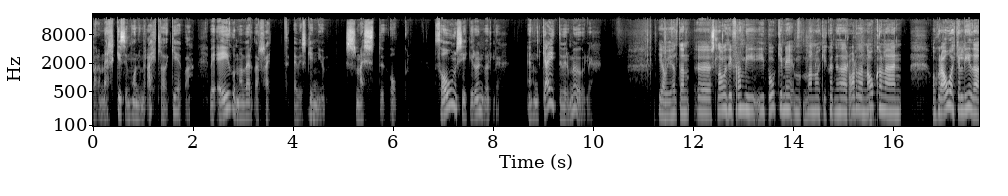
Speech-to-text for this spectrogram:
bara merki sem honum er ætlað að gefa. Við eigum að verða hrætt ef við skinnjum smæstu ógn. Þó hún sé ekki raunveruleg, en hún gæti verið möguleg. Já, ég held að hann uh, sláði því fram í, í bókinni, mann og ekki hvernig það er orðað nákvæmlega en okkur á ekki að líða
